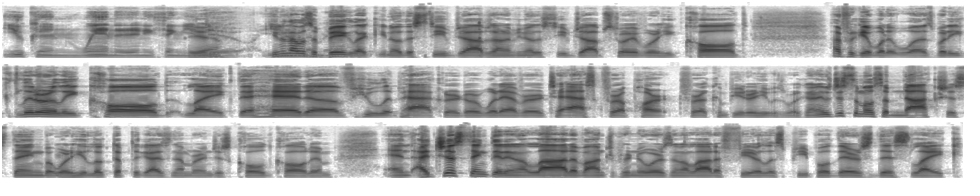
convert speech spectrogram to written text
you can win at anything you do You, know, that was a what I big like you know the Steve Jobs. I don't know if you know the Steve Jobs story of where he called. I forget what it was, but he literally called like the head of Hewlett Packard or whatever to ask for a part for a computer he was working on. It was just the most obnoxious thing, but where he looked up the guy's number and just cold called him. And I just think that in a lot of entrepreneurs and a lot of fearless people, there's this like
